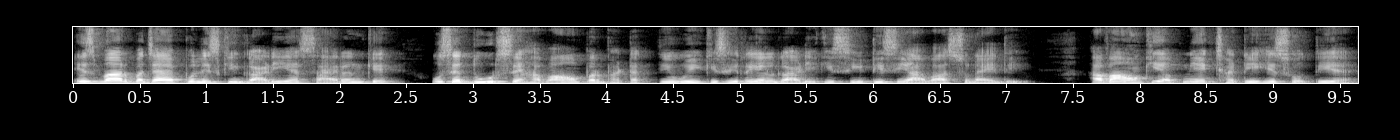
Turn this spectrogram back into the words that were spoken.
اس بار بجائے پولیس کی گاڑی یا سائرن کے، اسے دور سے ہواؤں پر بھٹکتی ہوئی کسی ریل گاڑی کی سیٹی سی آواز سنائی دی۔ ہواؤں کی اپنی ایک چھٹی حص ہوتی ہے،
